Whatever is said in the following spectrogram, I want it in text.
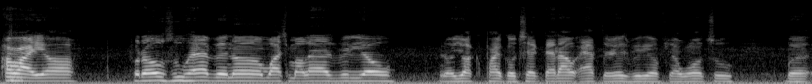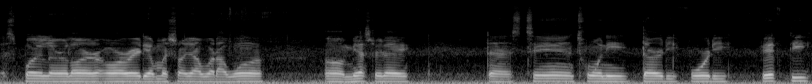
All right, y'all. For those who haven't um, watched my last video, you know, y'all can probably go check that out after this video if y'all want to. But spoiler alert already, I'm gonna show y'all what I won um, yesterday. That's 10, 20, 30, 40, 50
